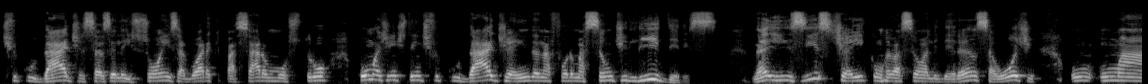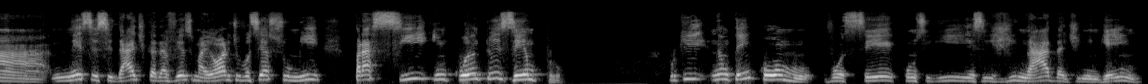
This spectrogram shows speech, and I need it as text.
dificuldade, essas eleições agora que passaram mostrou como a gente tem dificuldade ainda na formação de líderes. Né? E existe aí, com relação à liderança, hoje, um, uma necessidade cada vez maior de você assumir para si enquanto exemplo. Porque não tem como você conseguir exigir nada de ninguém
